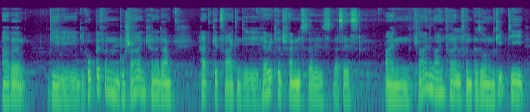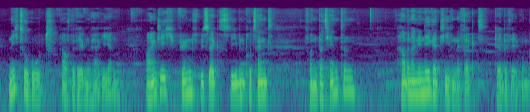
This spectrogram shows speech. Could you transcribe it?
Aber die, die Gruppe von Bouchard in Kanada hat gezeigt in die Heritage Family Studies, dass es einen kleinen Anteil von Personen gibt, die nicht so gut auf Bewegung reagieren. Eigentlich 5 bis 6, 7 Prozent von Patienten haben einen negativen Effekt der Bewegung.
